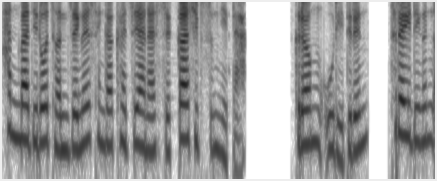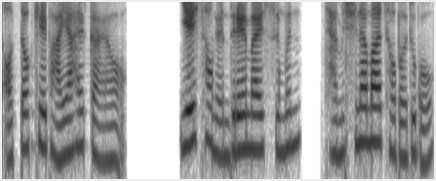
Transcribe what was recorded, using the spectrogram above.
한마디로 전쟁을 생각하지 않았을까 싶습니다. 그럼 우리들은 트레이딩은 어떻게 봐야 할까요? 예 성현들의 말씀은 잠시나마 접어두고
